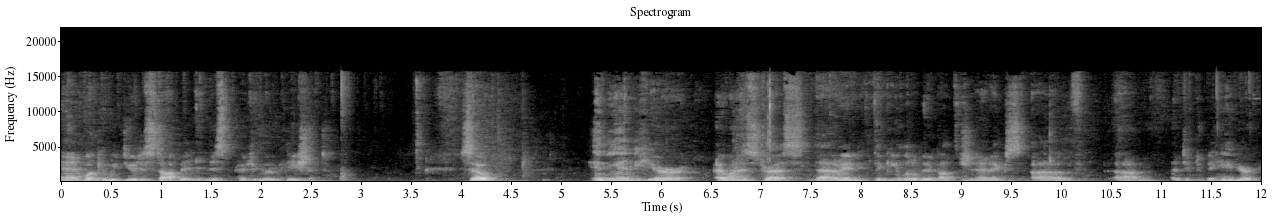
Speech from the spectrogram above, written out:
and what can we do to stop it in this particular patient? So, in the end here, I want to stress that I'm going to be thinking a little bit about the genetics of um, addictive behavior.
